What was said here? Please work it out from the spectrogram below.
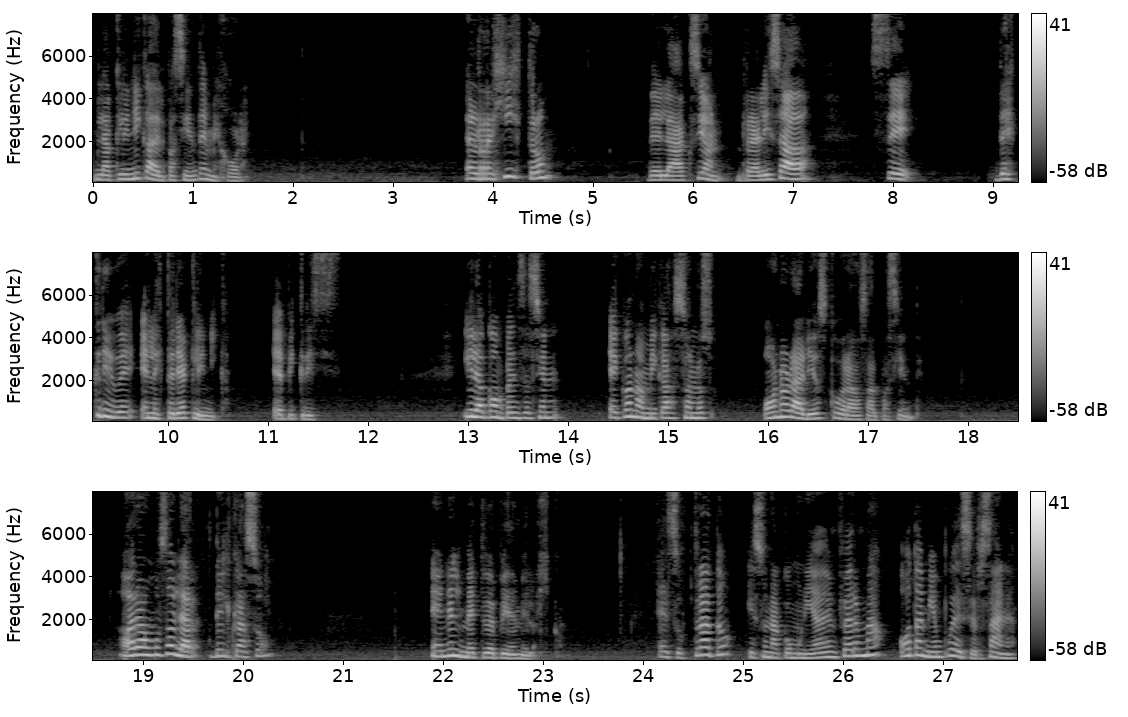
la clínica del paciente mejora. El registro de la acción realizada se describe en la historia clínica, epicrisis y la compensación económica son los honorarios cobrados al paciente. Ahora vamos a hablar del caso en el método epidemiológico. El substrato es una comunidad enferma o también puede ser sana.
